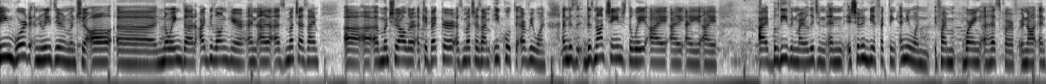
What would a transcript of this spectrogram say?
being born and raised here in Montreal, uh, knowing that I belong here, and uh, as much as I'm uh, a Montrealer, a Quebecer, as much as I'm equal to everyone, and this does not change the way I, I, I, I, I believe in my religion, and it shouldn't be affecting anyone if I'm wearing a headscarf or not. And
